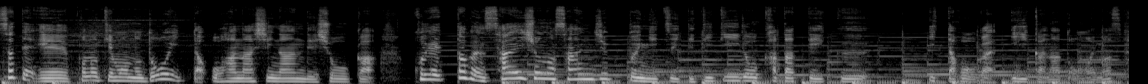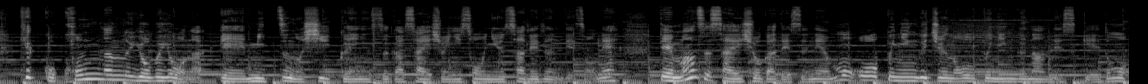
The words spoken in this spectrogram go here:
さて、えー、この獣どういったお話なんでしょうか？これ多分最初の30分についてディティールを語っていくいった方がいいかなと思います。結構混乱の呼ぶような、えー、3つのシークエンスが最初に挿入されるんですよね。で、まず最初がですね、もうオープニング中のオープニングなんですけれども、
